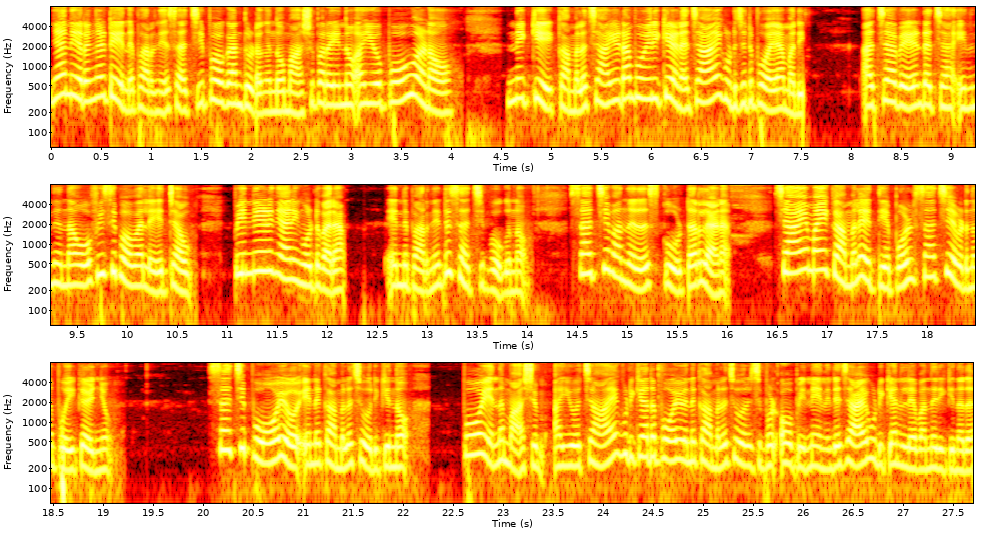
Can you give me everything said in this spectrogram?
ഞാൻ ഇറങ്ങട്ടെ എന്ന് പറഞ്ഞ് സച്ചി പോകാൻ തുടങ്ങുന്നു. മാഷി പറയുന്നു അയ്യോ പോവുകയാണോ? നിക്കി കമല ചായ ഇടാൻ പോയിരിക്കുകയാണ് ചായ കുടിച്ചിട്ട് പോയാൽ മതി. അച്ഛാ വേണ്ടച്ചാ ഇനി നിന്നാ ഓഫീസിൽ പോവാൻ ലേറ്റാവും പിന്നീട് ഞാൻ ഇങ്ങോട്ട് വരാം എന്ന് പറഞ്ഞിട്ട് സച്ചി പോകുന്നു. സച്ചി വന്നത് സ്കൂട്ടറിലാണ്. ചായമായി കമല എത്തിയപ്പോൾ സച്ചി എവിടെ നിന്ന് പോയി കഴിഞ്ഞു. സച്ചി പോയോ എന്ന് കമല ചോദിക്കുന്നു. പോയെന്ന് മാഷും അയ്യോ ചായ കുടിക്കാതെ പോയോ എന്ന് കമല ചോദിച്ചപ്പോൾ ഓ പിന്നെ നിന്റെ ചായ കുടിക്കാനല്ലേ വന്നിരിക്കുന്നത്?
